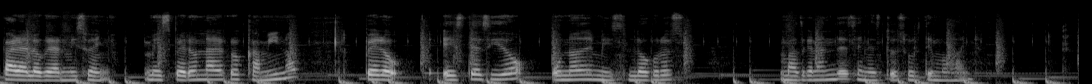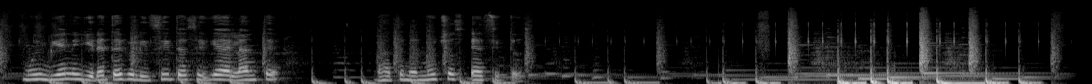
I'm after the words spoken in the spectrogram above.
para lograr mi sueño. Me espera un largo camino, pero este ha sido uno de mis logros más grandes en estos últimos años. Muy bien, y te felicito, sigue adelante. Vas a tener muchos éxitos.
